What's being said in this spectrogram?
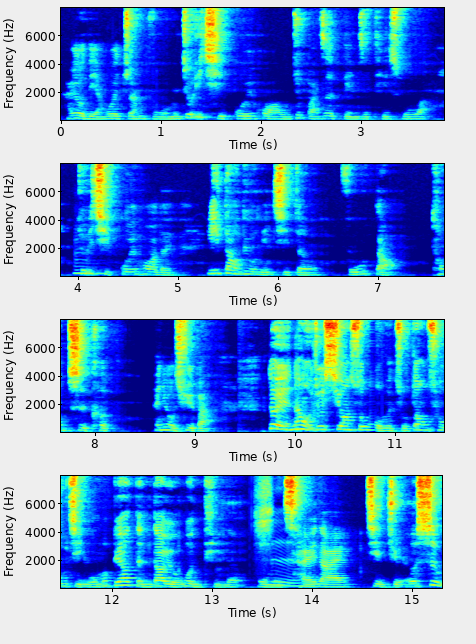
还有两位专辅，我们就一起规划，我就把这个点子提出来，就一起规划了一到六年级的辅导通识课，很有趣吧？对，那我就希望说，我们主动出击，我们不要等到有问题了，我们才来解决，而是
